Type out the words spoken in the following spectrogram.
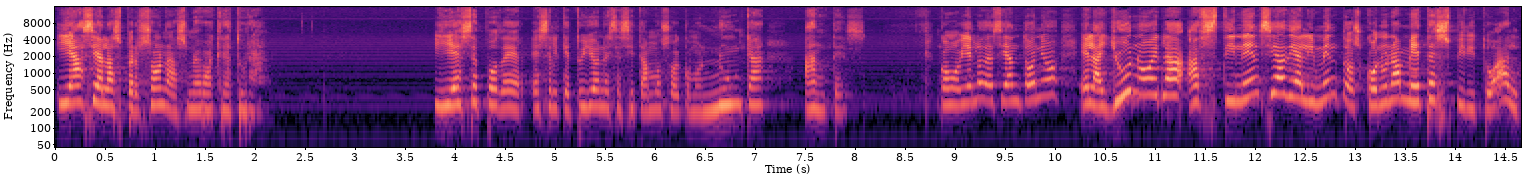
y hace a las personas nueva criatura. Y ese poder es el que tú y yo necesitamos hoy como nunca antes. Como bien lo decía Antonio, el ayuno es la abstinencia de alimentos con una meta espiritual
